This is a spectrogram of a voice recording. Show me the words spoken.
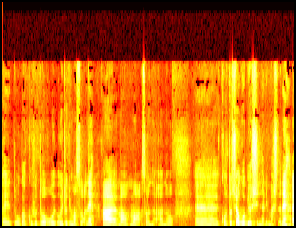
えっと、楽譜と置いときますわね。はい、まあまあ、そんな、あの、えー、今年は5拍子になりましたね。え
